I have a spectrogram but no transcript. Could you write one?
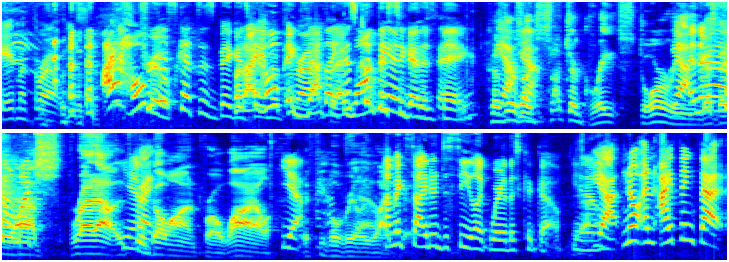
Game of Thrones. I hope True. this gets as big But as I Game hope of Thrones. exactly. Like I this want could be this a to get as thing. big. Because Yeah. there's Yeah. like such a great story Yeah. that And they there's so have much- spread out. It Yeah. could Right. go on for a while Yeah. if people really so. like I'm it. excited to see like where this could go. Yeah. know? Yeah, no, and I think that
